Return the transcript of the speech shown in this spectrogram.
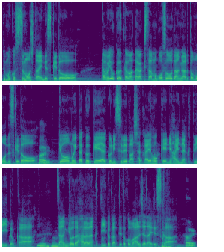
で、もう一個質問したいんですけど、多分よく多分高木さんもご相談があると思うんですけど、はい。業務委託契約にすれば社会保険に入んなくていいとか、うんうん残業代払わなくていいとかっていうところもあるじゃないですか。はい。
